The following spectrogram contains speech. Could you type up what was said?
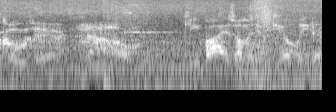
Go there, now. Keep eyes on the new kill leader.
